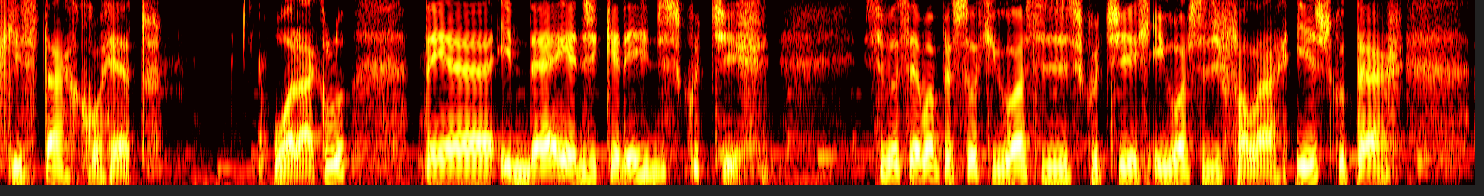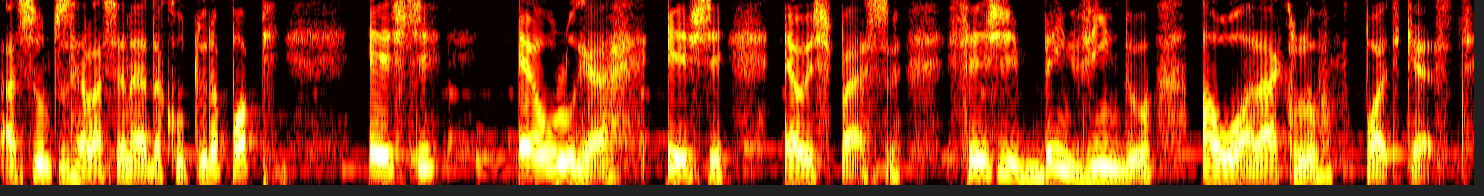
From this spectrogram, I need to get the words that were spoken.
que está correto. O oráculo tem a ideia de querer discutir. Se você é uma pessoa que gosta de discutir e gosta de falar e escutar assuntos relacionados à cultura pop, este é o lugar, este é o espaço. Seja bem-vindo ao Oráculo Podcast.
